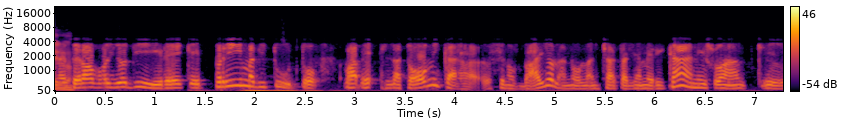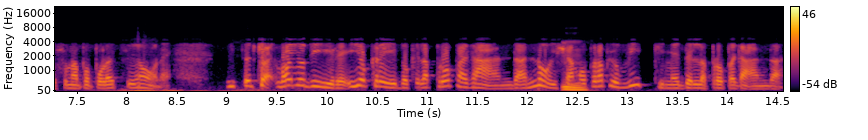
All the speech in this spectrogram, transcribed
Prego. però voglio dire che prima di tutto, vabbè, l'atomica, se non sbaglio, l'hanno lanciata gli americani su, anche, su una popolazione. Cioè, voglio dire, io credo che la propaganda, noi siamo Mm. proprio vittime della propaganda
